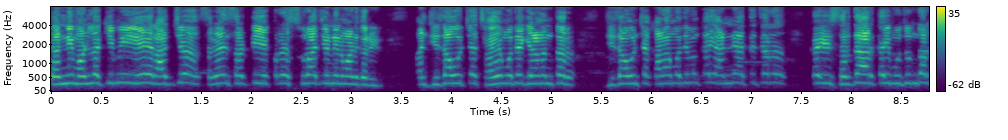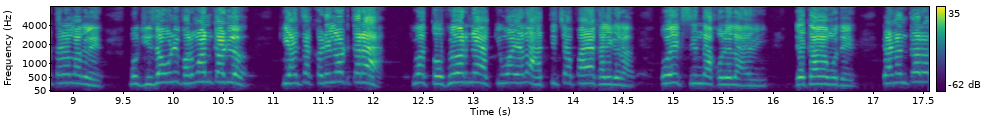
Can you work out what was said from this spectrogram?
त्यांनी म्हणलं की मी हे राज्य सगळ्यांसाठी एक प्रकारे सुराज्य निर्माण करीन. आणि जिजाऊच्या छायेमध्ये गेल्यानंतर जिजाऊंच्या काळामध्ये मग काही अन्य अत्याचार काही सरदार काही मुजुमदार करायला लागले. मग जिजाऊने फरमान काढलं की यांचा कडेलोट करा किंवा तोफेवर न्या किंवा याला हत्तीच्या पायाखाली करा. तो एक सीन दाखवलेला आहे देखाव्यामध्ये. त्यानंतर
